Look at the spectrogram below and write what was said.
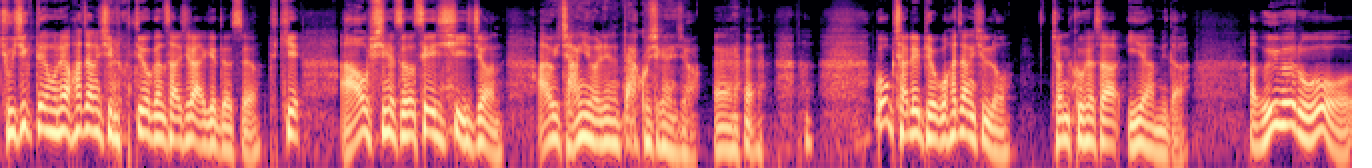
주식 때문에 화장실로 뛰어간 사실을 알게 되었어요. 특히 9시에서 3시 이전. 아유, 장이 열리는 딱 그 시간이죠. 예. 꼭 자리를 비우고 화장실로. 전 그 회사 이해합니다. 아, 의외로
